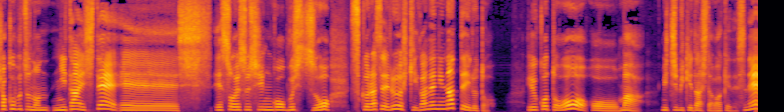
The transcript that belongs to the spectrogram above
植物のに対して、えー、SOS 信号物質を作らせる引き金になっているということを、まあ、導き出したわけですね。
